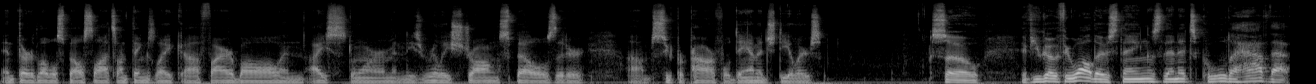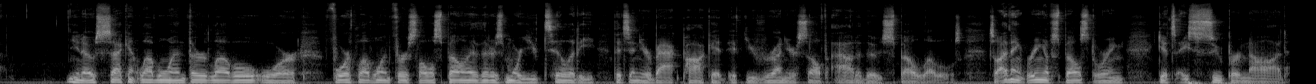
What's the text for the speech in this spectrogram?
and third level spell slots on things like uh, Fireball and Ice Storm and these really strong spells that are um, super powerful damage dealers. So if you go through all those things, then it's cool to have that, you know, second level and third level or fourth level and first level spell in there that is more utility that's in your back pocket if you've run yourself out of those spell levels. So I think Ring of Spell Storing gets a super nod.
